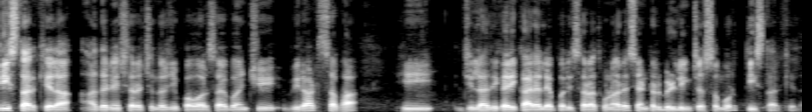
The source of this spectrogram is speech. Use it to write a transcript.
तीस तारखेला आदरणीय शरदचंद्रजी पवार साहेबांची विराट सभा ही जिल्हाधिकारी कार्यालय परिसरात होणार आहे सेंट्रल बिल्डिंगच्या समोर तीस तारखेला.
